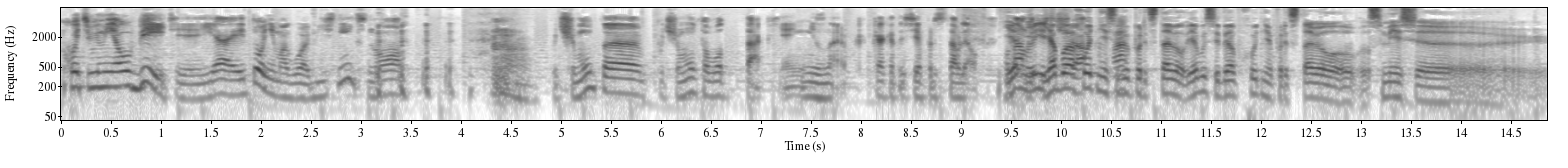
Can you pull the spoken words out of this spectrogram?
Хоть вы меня убейте, я и то не могу объяснить, но почему-то почему-то вот так. Я не знаю, как- это себе представлял. Но Я, я бы еще- охотнее а, себе представил, я бы себе охотнее представил смесь э,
